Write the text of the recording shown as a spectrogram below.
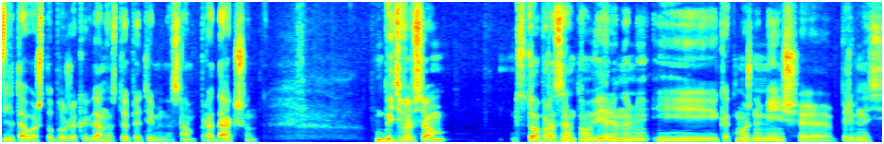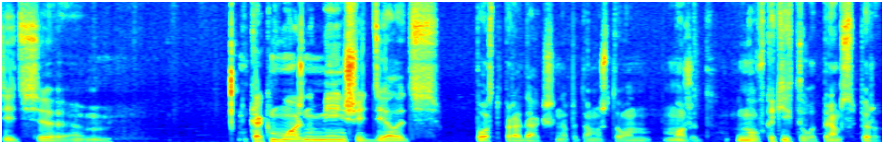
для того, чтобы уже когда наступит именно сам продакшн, быть во всем стопроцентно уверенными и как можно меньше привносить, э, как можно меньше делать постпродакшена, потому что он может, ну, в каких-то вот прям супер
